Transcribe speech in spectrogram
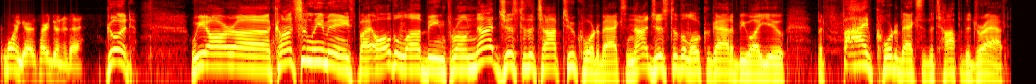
Good morning, guys. How are you doing today? Good. We are uh, constantly amazed by all the love being thrown, not just to the top two quarterbacks and not just to the local guy at BYU, but five quarterbacks at the top of the draft.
